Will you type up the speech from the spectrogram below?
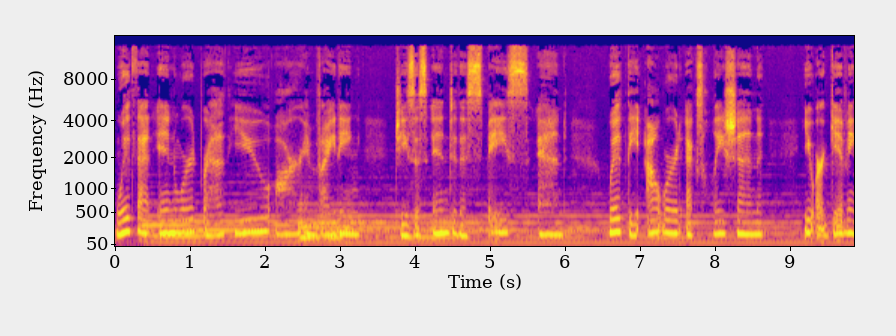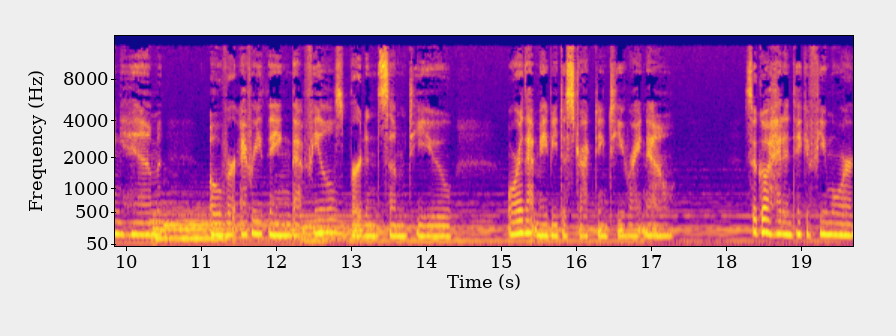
with that inward breath, you are inviting Jesus into this space, and with the outward exhalation, you are giving him over everything that feels burdensome to you or that may be distracting to you right now. So go ahead and take a few more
